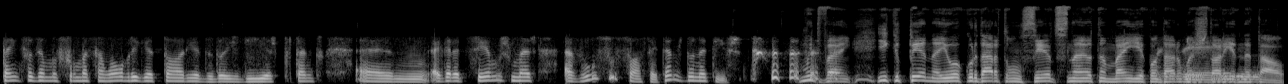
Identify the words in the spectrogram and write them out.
tem de fazer uma formação obrigatória de dois dias, portanto, hum, agradecemos, mas avulso só aceitamos donativos. Muito bem, e que pena eu acordar tão cedo, senão eu também ia contar uma é, história de Natal.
